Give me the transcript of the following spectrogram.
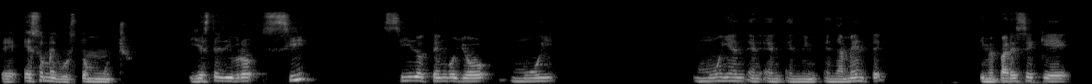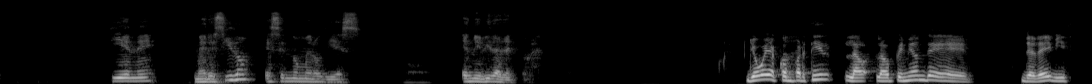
eso me gustó mucho. Y este libro sí, sí lo tengo yo muy, muy en, la mente y me parece que tiene merecido ese número 10 en mi vida lectora. Yo voy a compartir la, opinión de, David.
